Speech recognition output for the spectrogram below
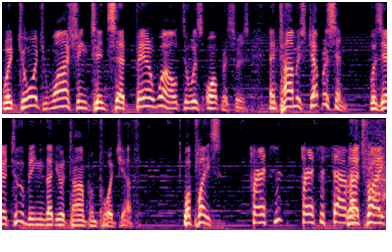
where George Washington said farewell to his officers. And Thomas Jefferson was there too, being that you're Tom from Port Jeff. What place? Francis, Fraunces Tavern. That's right.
